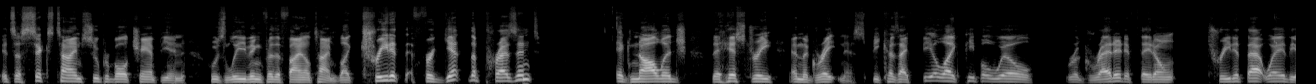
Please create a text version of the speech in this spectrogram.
It's a six time Super Bowl champion who's leaving for the final time. Like, treat it, forget the present, acknowledge the history and the greatness because I feel like people will regret it if they don't treat it that way. The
